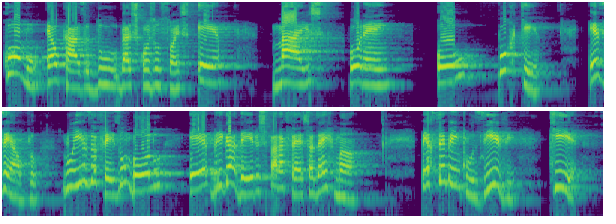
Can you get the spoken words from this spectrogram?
como é o caso do, das conjunções e, mais, porém, ou, porque. Exemplo: Luísa fez um bolo e brigadeiros para a festa da irmã. Perceba, inclusive, que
